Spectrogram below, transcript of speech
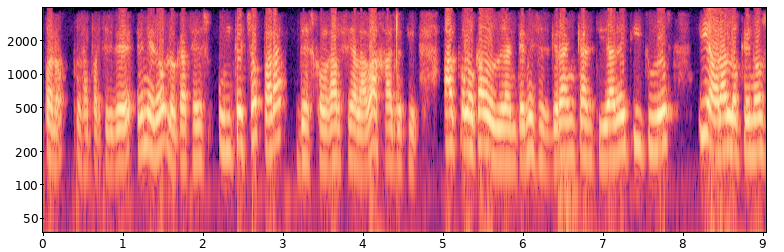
Bueno, pues a partir de enero lo que hace es un techo para descolgarse a la baja, es decir, ha colocado durante meses gran cantidad de títulos y ahora lo que nos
